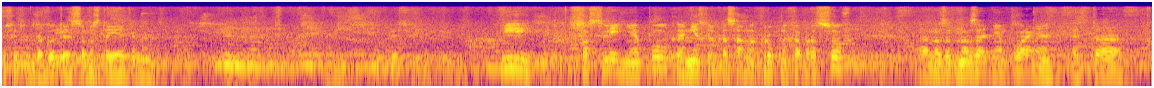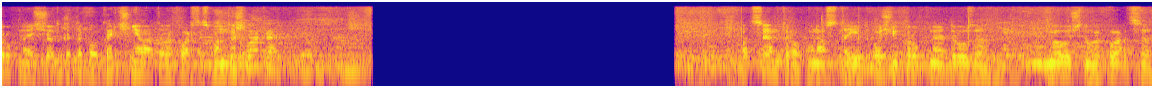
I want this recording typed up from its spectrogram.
Есть это добытое самостоятельно. И последняя полка, несколько самых крупных образцов. А на заднем плане это крупная щетка такого коричневатого кварца с мангошлака. По центру у нас стоит очень крупная друза молочного кварца.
